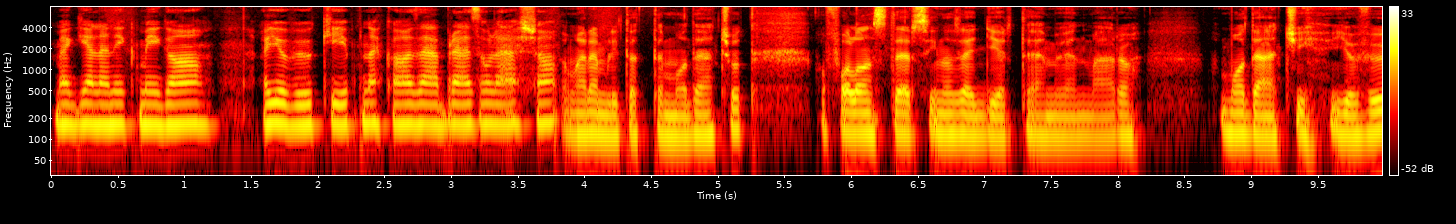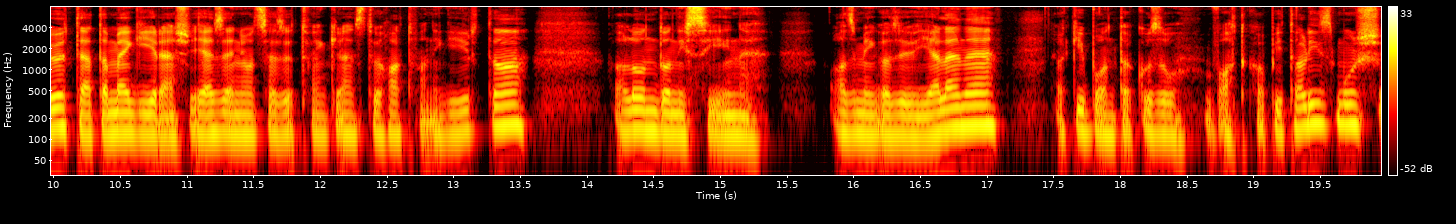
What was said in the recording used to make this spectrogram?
megjelenik még a, a jövőképnek az ábrázolása. Már említettem Madácsot, a falanszter szín az egyértelműen már a madácsi jövő, tehát a megírás ugye 1859-től 60-ig írta, a londoni szín az még az ő jelene, a kibontakozó vadkapitalizmus,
